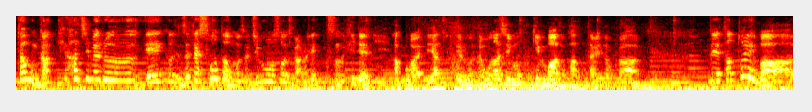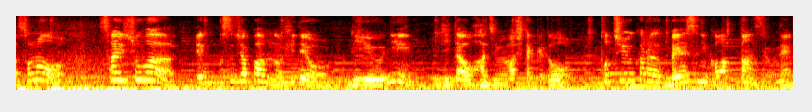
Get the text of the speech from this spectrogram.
多分楽器始める影響で絶対そうと思うんですよ。自分もそうですから X のヒデに憧れてやってるので同じ木琴バード買ったりとか。で例えばその最初は x ジャパンのヒデを理由にギターを始めましたけど途中からベースに変わったんですよね。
